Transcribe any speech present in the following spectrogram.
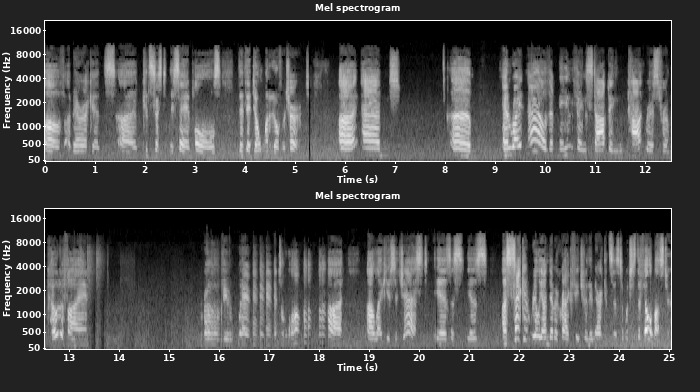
of Americans uh, consistently say in polls that they don't want it overturned. Uh, and um, and right now, the main thing stopping Congress from codifying Roe v. Wade into law, uh, like you suggest, is a, is a second really undemocratic feature of the American system, which is the filibuster,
